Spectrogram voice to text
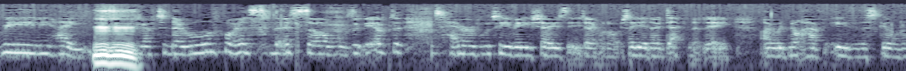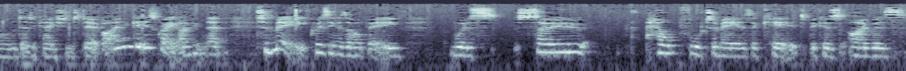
really hate. Mhm. You have to know all the words to their songs, and you have to terrible TV shows that you don't want to watch. So you know, definitely, I would not have either the skill nor the dedication to do it. But I think it is great. I think that to me, quizzing as a hobby was so helpful to me as a kid because I was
